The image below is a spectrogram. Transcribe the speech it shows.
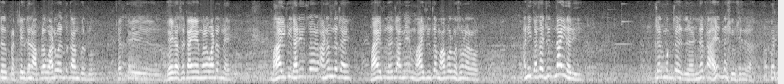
तर प्रत्येकजण आपला वाढवायचं काम करतो त्यात काही गैर असं काय आहे मला वाटत नाही. महायुती झाली तर आनंदच आहे. महायुती झाली तर आम्ही महायुतीचा महापौर बसवणार आहोत. आणि कदाचित नाही झाली तर मग तर लढणं तर आहेच ना शिवसेनेला. आपण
